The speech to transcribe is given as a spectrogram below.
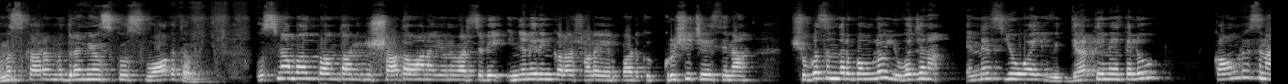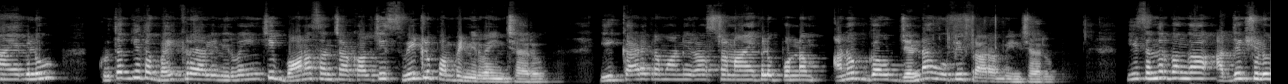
నమస్కారం రుద్ర న్యూస్కు స్వాగతం. ఉస్నాబాద్ ప్రాంతానికి శాతవాన యూనివర్సిటీ ఇంజనీరింగ్ కళాశాల ఏర్పాటుకు కృషి చేసిన శుభ సందర్భంలో యువజన ఎన్ఎస్యుఐ విద్యార్థి నేతలు కాంగ్రెస్ నాయకులు కృతజ్ఞత బైక్ ర్యాలీ నిర్వహించి బాణసంచా కాల్చి స్వీట్లు పంపిణీ నిర్వహించారు. ఈ కార్యక్రమాన్ని రాష్ట్ర నాయకులు పొన్నం అనూప్ గౌడ్ జెండా ఊపి ప్రారంభించారు. ఈ సందర్భంగా అధ్యక్షులు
